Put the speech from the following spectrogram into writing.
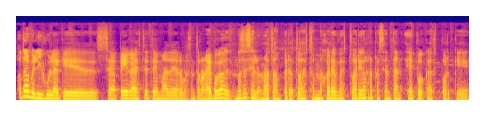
Otra película que se apega a este tema de representar una época, no sé si lo notan, pero todos estos mejores vestuarios representan épocas porque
